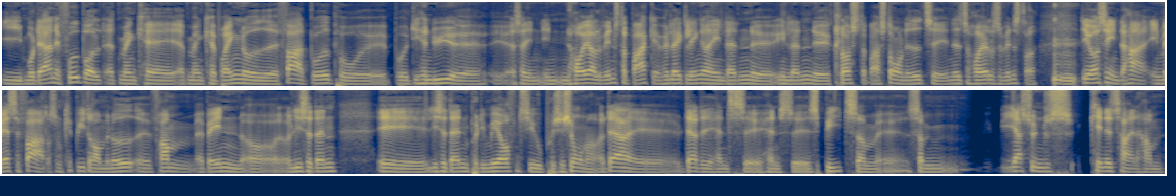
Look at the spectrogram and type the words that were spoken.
i moderne fodbold, at man kan, at man kan bringe noget fart både på, øh, på de her nye, øh, altså en, en højre eller venstre bakke, er jo heller ikke længere en eller anden, øh, en eller anden øh, klods, der bare står nede til, nede til højre eller til venstre. Mm. Det er også en, der har en masse fart, og som kan bidrage med noget øh, frem af banen, og, og lige, sådan, øh, lige sådan på de mere offensive positioner. Og der, øh, der er det hans, øh, hans øh, speed, som, øh, som jeg synes kendetegner ham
